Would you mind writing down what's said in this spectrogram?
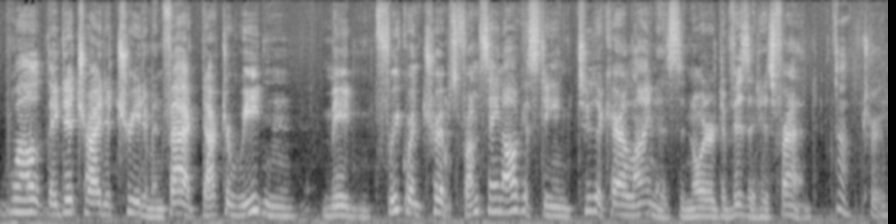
Well, they did try to treat him. In fact, Dr. Weedon made frequent trips from St. Augustine to the Carolinas in order to visit his friend. Oh, true.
